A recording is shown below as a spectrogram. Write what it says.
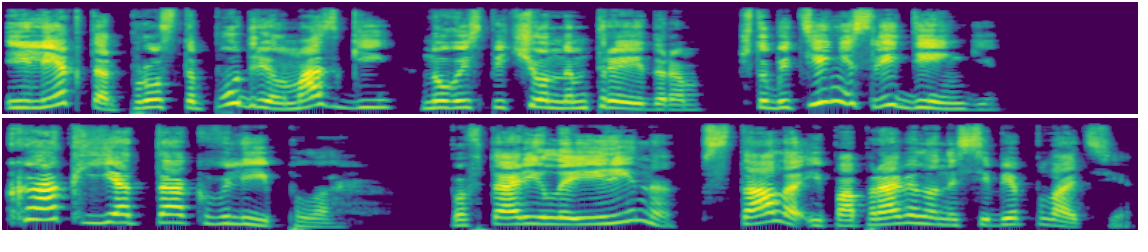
И лектор просто пудрил мозги новоиспеченным трейдерам, чтобы те несли деньги. «Как я так влипла!» – повторила Ирина, встала и поправила на себе платье.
